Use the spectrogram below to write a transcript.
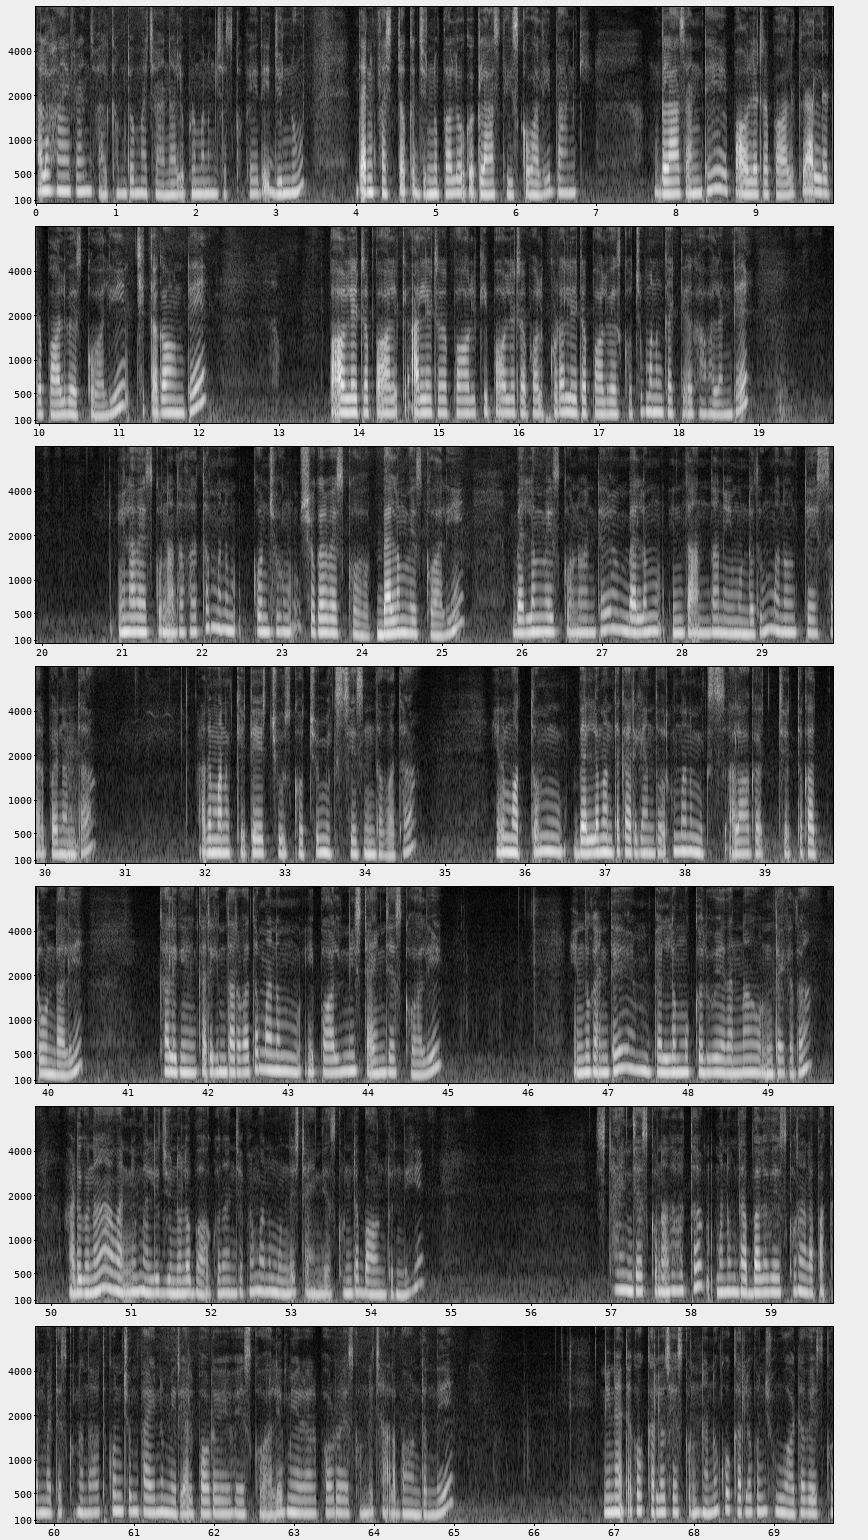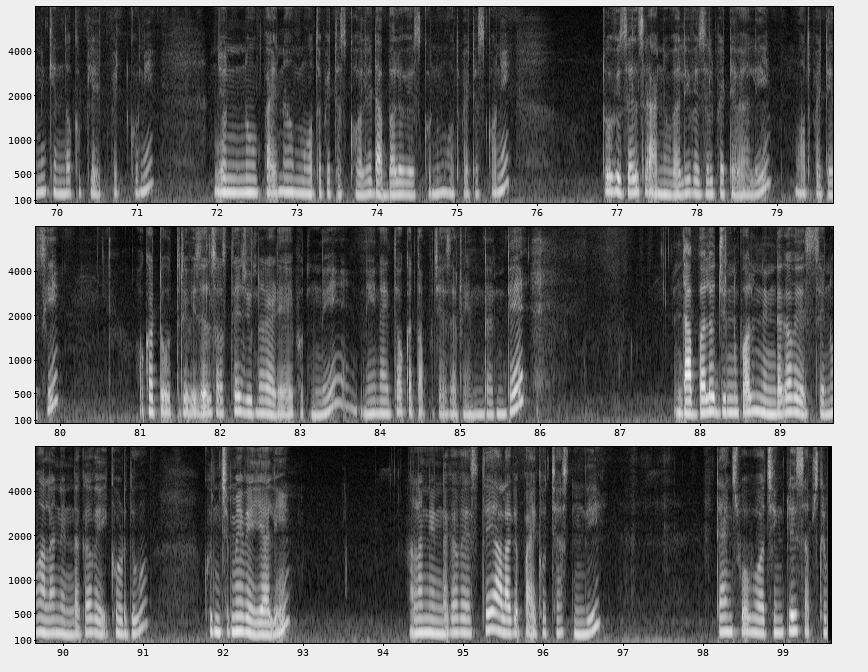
Hello hi friends. Welcome to my channel. ఇప్పుడు మనం చేసుకోపోయేది జున్ను. దానికి ఫస్ట్ ఒక జున్ను పాలు ఒక గ్లాస్ తీసుకోవాలి. దానికి గ్లాస్ అంటే పావు లీటర్ పాలకి అర లీటర్ పాలు వేసుకోవాలి. చిక్కగా ఉంటే పావు లీటర్ పాలకి అర లీటర్ పాలకి పావు లీటర్ పాలకి కూడా లీటర్ పాలు వేసుకోవచ్చు. మనం గట్టిగా కావాలంటే ఇలా వేసుకున్న తర్వాత మనం కొంచెం షుగర్ వేసుకో బెల్లం వేసుకోవాలి. బెల్లం వేసుకోను అంటే బెల్లం ఇంత అంతా ఏముండదు మనం టేస్ట్ సరిపోయినంత అది మనకి టేస్ట్ చూసుకోవచ్చు మిక్స్ చేసిన తర్వాత. ఇది మొత్తం బెల్లం అంతా కరిగేంత వరకు మనం మిక్స్ అలాగ చేత్తో కలుపుతూ ఉండాలి. కలిగి కరిగిన తర్వాత మనం ఈ పాలని స్టైన్ చేసుకోవాలి. ఎందుకంటే బెల్లం ముక్కలు ఏదన్నా ఉంటాయి కదా అడుగున అవన్నీ మళ్ళీ జున్నులో బాగోదని చెప్పి మనం ముందే స్టైన్ చేసుకుంటే బాగుంటుంది. స్టైన్ చేసుకున్న తర్వాత మనం డబ్బాలో వేసుకొని అలా పక్కన పెట్టేసుకున్న తర్వాత కొంచెం పైన మిరియాల పౌడర్ వేసుకోవాలి. మిరియాల పౌడర్ వేసుకుంటే చాలా బాగుంటుంది. నేనైతే కుక్కర్లో చేసుకుంటున్నాను. కుక్కర్లో కొంచెం వాటర్ వేసుకొని కింద ఒక ప్లేట్ పెట్టుకొని జున్ను పైన మూత పెట్టేసుకోవాలి. డబ్బాలో వేసుకొని మూత పెట్టేసుకొని టూ విజిల్స్ రానివ్వాలి. విజిల్ పెట్టేవాలి మూత పెట్టేసి ఒక టూ త్రీ విజిల్స్ వస్తే జున్ను రెడీ అయిపోతుంది. నేనైతే ఒక తప్పు చేశాను. ఏంటంటే డబ్బాలో జున్ను పాలు నిండగా వేస్తాను. అలా నిండగా వేయకూడదు. కొంచెమే వేయాలి. అలా నిండగా వేస్తే అలాగే పైకి వచ్చేస్తుంది thanks for watching please subscribe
